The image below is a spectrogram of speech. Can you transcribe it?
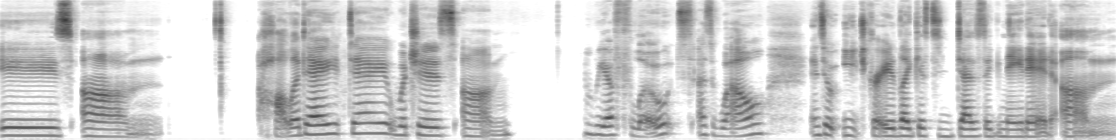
is um holiday day, which is um we have floats as well. And so each grade like gets designated um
